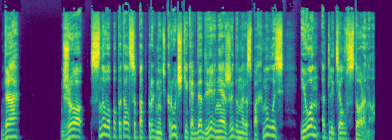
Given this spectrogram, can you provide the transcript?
«Да». Джо снова попытался подпрыгнуть к ручке, когда дверь неожиданно распахнулась, и он отлетел в сторону.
